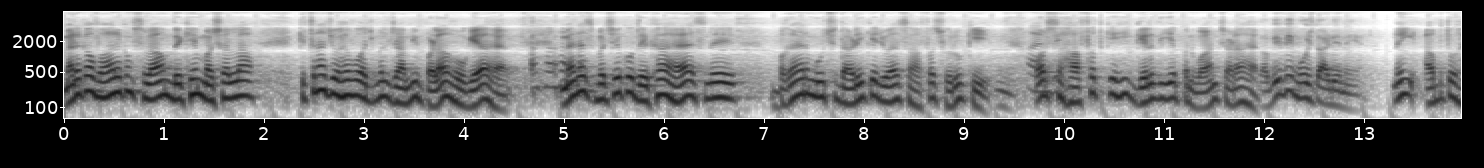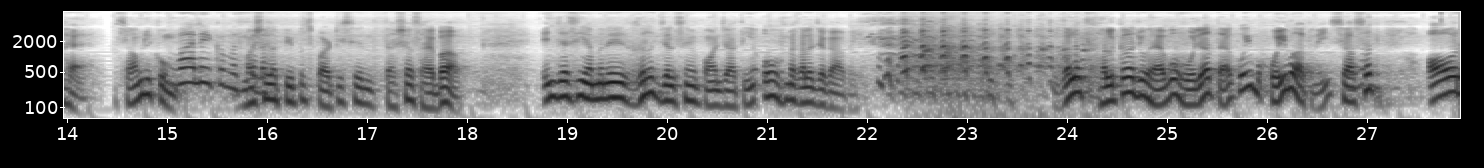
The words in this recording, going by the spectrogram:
मैंने कहा वालेकुम सलाम देखिए माशाल्लाह कितना जो है वो अजमल जामी बड़ा हो गया है। मैंने इस बच्चे को देखा है इसने बगैर मूछ दाढ़ी के जो है सहाफ़त शुरू की और सहाफ़त के ही गिर्द ये पनवान चढ़ा है अभी भी मूछ दाढ़ी नहीं है नहीं अब तो है अस्सलाम वालेकुम वालेकुम अस्सलाम माशाल्लाह पीपल्स पार्टी से नताशा साहिबा इन जैसी एमएनए गलत जलसे में पहुंच जाती हैं ओह मैं गलत जगह आ गई गलत हल्का जो है वो हो जाता है कोई कोई बात नहीं सियासत और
